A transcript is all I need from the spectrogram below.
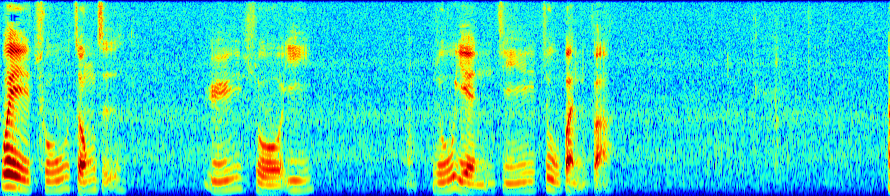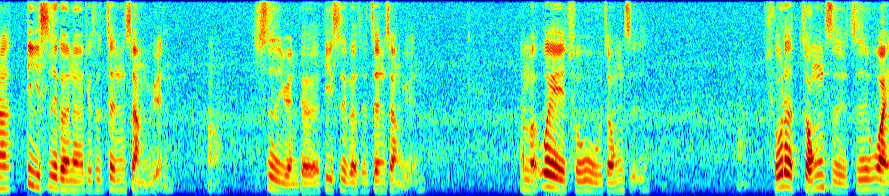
为除种子于所依，如眼及助办法。那第四个呢，就是真上缘，啊，四缘的第四个是真上缘。那么未除五种子，除了种子之外，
